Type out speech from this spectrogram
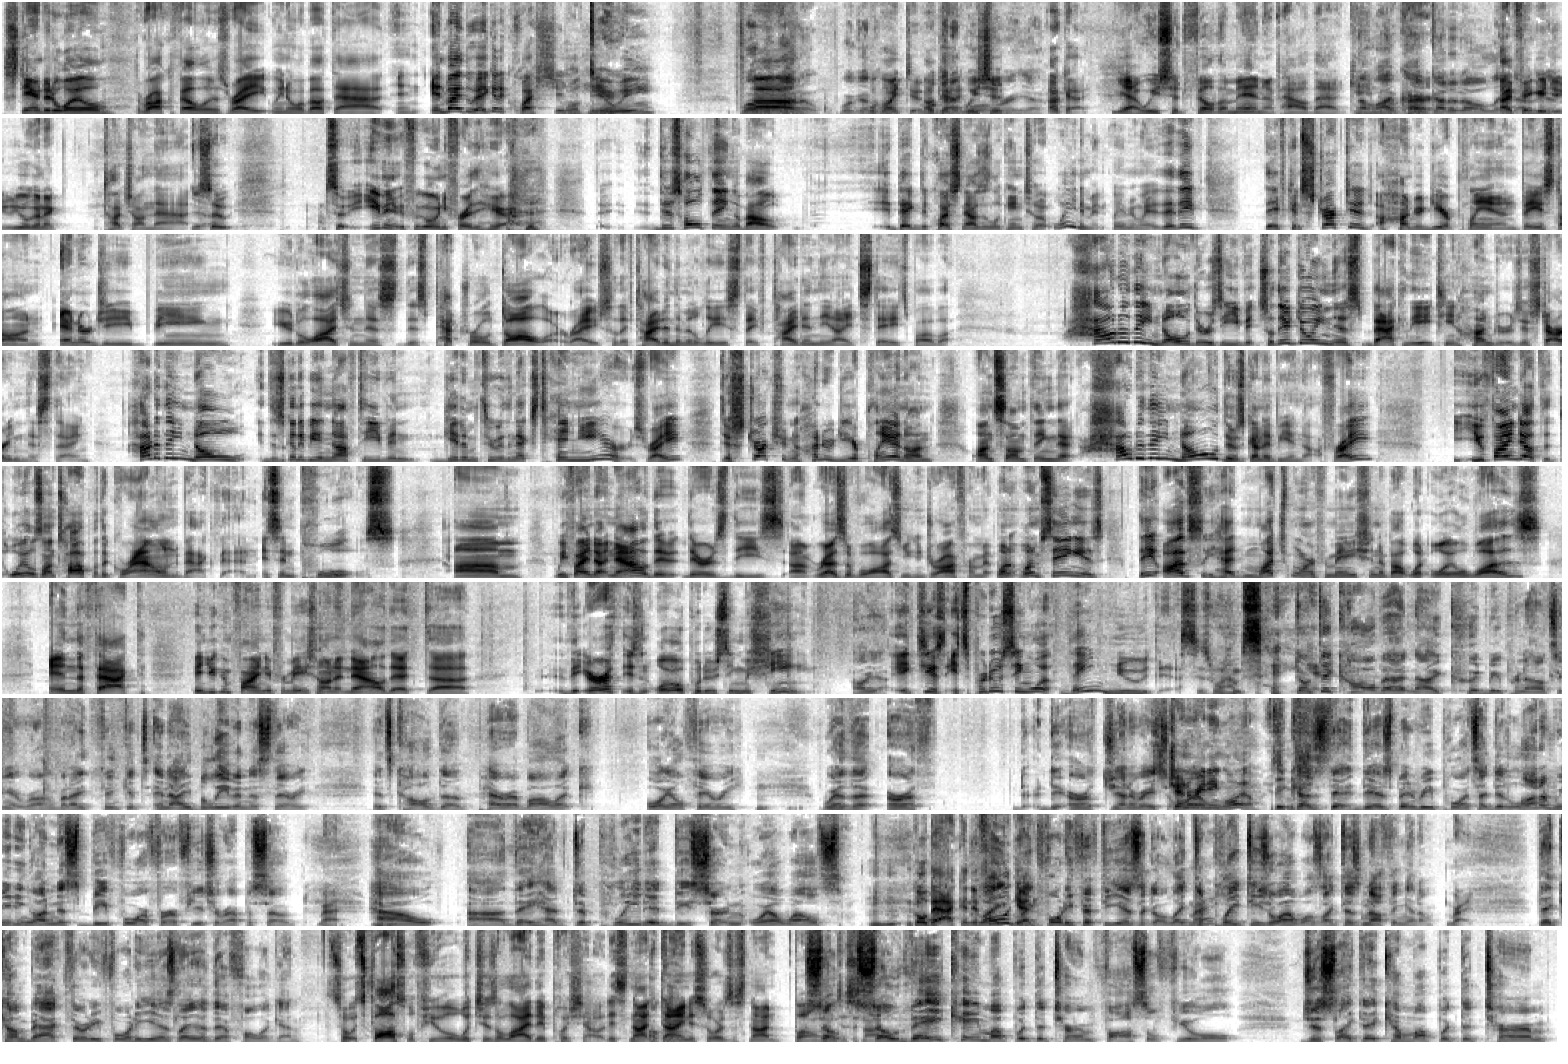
Standard Oil, the Rockefellers, right? We know about that. And and by the way, I got a question Well, here. do we? Well, Uh, we're gonna we're gonna we're going to. we're Okay. gonna go We should- it, yeah. Okay, Yeah, we should fill them in of how that came No, I've. I've got it all laid I out figured you, you were going to touch on that. Yeah. So, so even if we go any further here, this whole thing about it begged the question. I was looking into it. Wait a minute. Wait a minute. Wait. They've they've constructed a hundred year plan based on energy being utilized in this this petrodollar, right? So they've tied in the Middle East. They've tied in the United States. Blah blah. how do they know there's even so they're doing this back in the 1800s they're starting this thing how do they know there's going to be enough to even get them through the next 10 years right they're structuring a 100 year plan on on something that how do they know there's going to be enough right you find out that oil's on top of the ground back then it's in pools um, we find out now that there's these um, reservoirs and you can draw from it. What, what I'm saying is they obviously had much more information about what oil was and the fact, and you can find information on it now that uh, the Earth is an oil producing machine. Oh, yeah. It just it's producing oil. They knew this, is what I'm saying. Don't they call that? Now I could be pronouncing it wrong, but I think it's, and I believe in this theory. It's called the parabolic oil theory, where the Earth, the Earth generates It's generating oil. A because there, there's been reports. I did a lot of reading on this before for a future episode. Right. How uh, they have depleted these certain oil wells. Go back and they're like, full again. like 40, 50 years ago. Like Right. deplete these oil wells, like there's nothing in them. right. They come back 30, 40 years later, they're full again. So it's fossil fuel, which is a lie they push out. It's not Okay. dinosaurs. It's not bones. So, it's not. so they came up with the term fossil fuel, just like they come up with the term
